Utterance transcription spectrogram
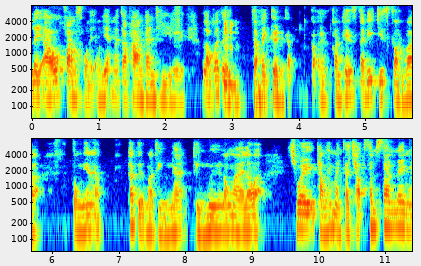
layout ความสวยเราเนี้ยมันจะพังทันทีเลย เราก็จะจะไปเกริ่นกับ content strategist ก่อนว่า ตรงเนี้ยนะถ้าเกิดมาถึงงานถึงมือน้องไม้แล้วอะช่วยทำให้มันกระชับสั้น ๆ ได้ไหม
